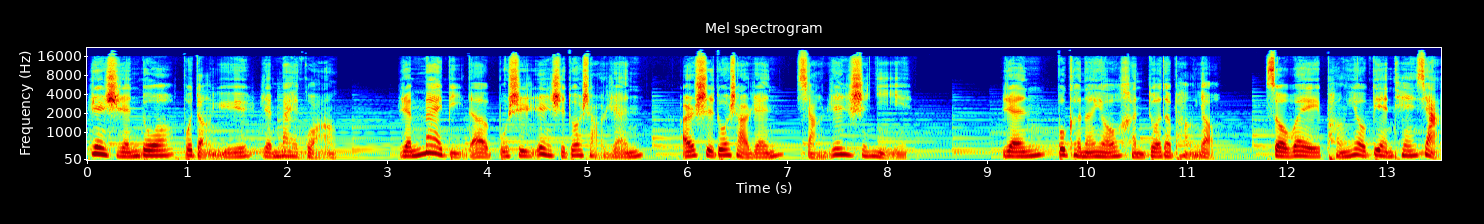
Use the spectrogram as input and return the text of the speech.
认识人多不等于人脉广，人脉比的不是认识多少人，而是多少人想认识你。人不可能有很多的朋友。所谓朋友遍天下，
